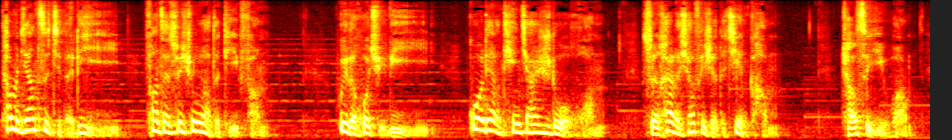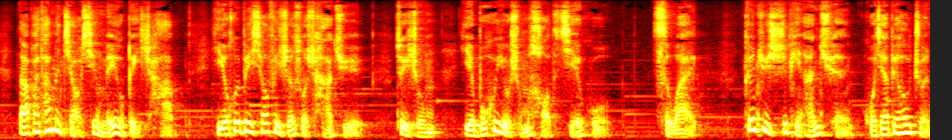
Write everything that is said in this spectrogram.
他们将自己的利益放在最重要的地方，为了获取利益，过量添加日落黄，损害了消费者的健康。长此以往，哪怕他们侥幸没有被查，也会被消费者所察觉，最终也不会有什么好的结果。此外，根据食品安全国家标准。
